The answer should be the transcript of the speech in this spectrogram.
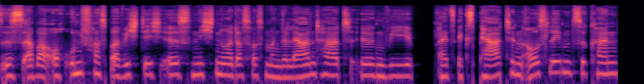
es aber auch unfassbar wichtig ist, nicht nur das, was man gelernt hat, irgendwie als Expertin ausleben zu können,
